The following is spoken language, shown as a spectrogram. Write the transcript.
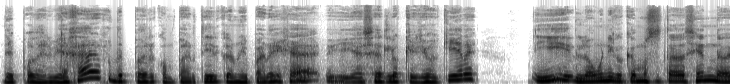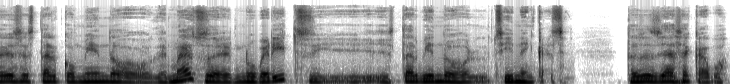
de poder viajar, de poder compartir con mi pareja y hacer lo que yo quiera. Y lo único que hemos estado haciendo es estar comiendo de más en Uber Eats y estar viendo cine en casa. Entonces ya se acabó.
